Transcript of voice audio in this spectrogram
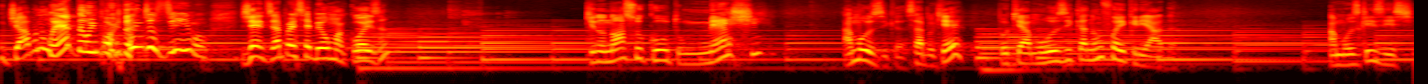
o diabo não é tão importante assim, irmão. Gente, já percebeu uma coisa? Que no nosso culto mexe a música. Sabe por quê? Porque a música não foi criada. A música existe.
